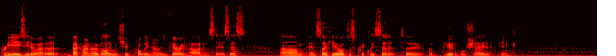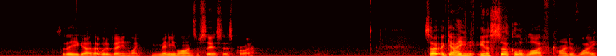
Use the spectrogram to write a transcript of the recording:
pretty easy to add a background overlay, which you probably know is very hard in CSS. Um, and so here I'll just quickly set it to a beautiful shade of pink. So there you go. That would have been like many lines of CSS prior. So again, in a circle of life kind of way,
